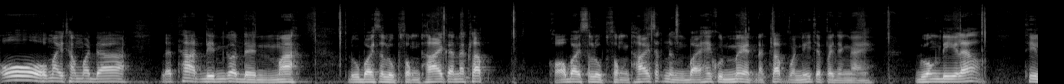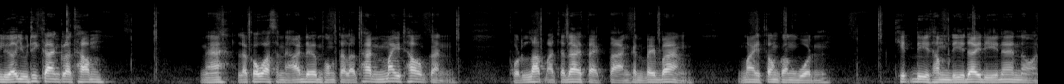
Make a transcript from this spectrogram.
โอ้ ไม่ธรรมดา และธาตุดินก็เด่นมา ดูใบสรุปส่งท้ายกันนะครับ ขอใบสรุปส่งท้ายสักหนึ่งใบให้คุณเมธนะครับ วันนี้จะเป็นยังไง ดวงดีแล้วที่เหลืออยู่ที่การกระทำนะแล้วก็วาสนาเดิมของแต่ละท่านไม่เท่ากัน ผลลัพธ์อาจจะได้แตกต่างกันไปบ้าง ไม่ต้องกังวล คิดดีทำดีได้ดีแน่นอน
